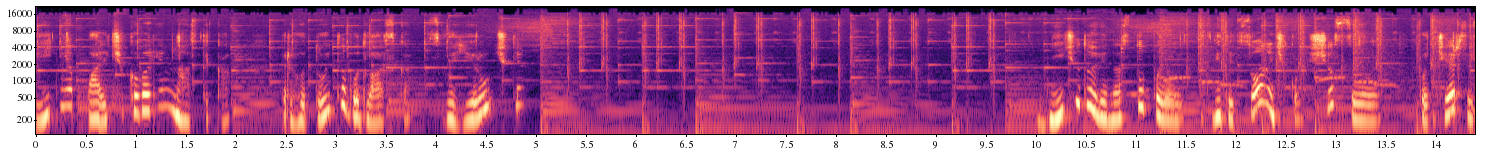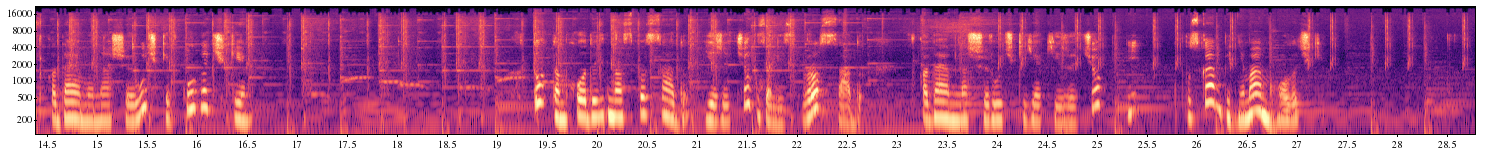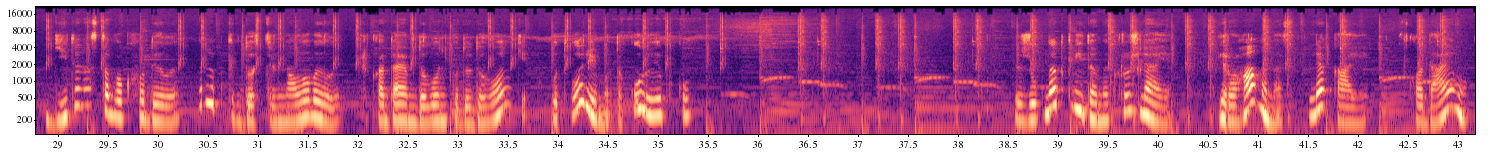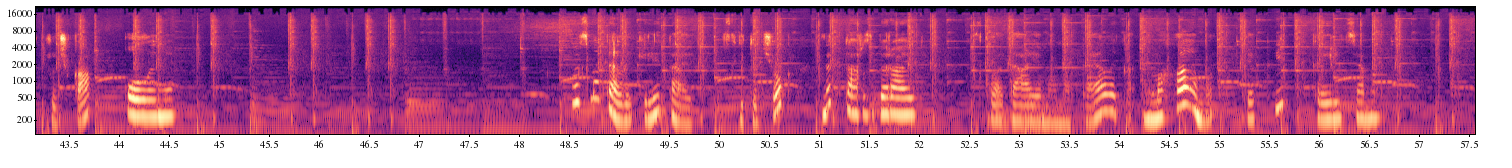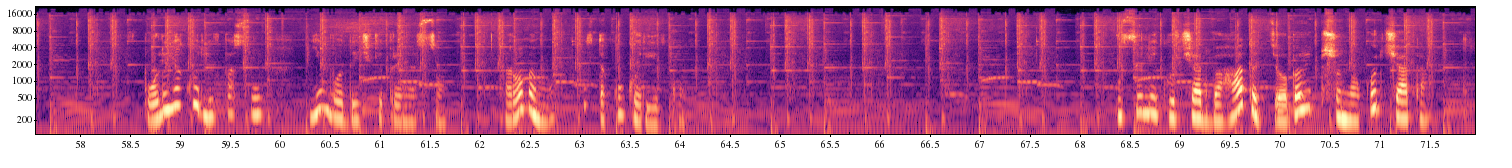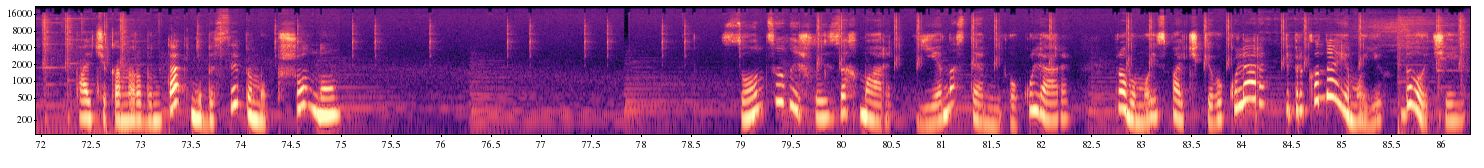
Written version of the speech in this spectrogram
Літня пальчикова гімнастика. Приготуйте, будь ласка, свої ручки. Дні чудові наступили, світить сонечко щосили. По черзі складаємо наші ручки в кулачки. Хто там ходить в нас по саду? Їжачок заліз в розсаду. Складаємо наші ручки, як їжачок, і опускаємо, піднімаємо голочки. Діти на ставок ходили, рибки вдосталь наловили. Прикладаємо долоньку до долоньки, утворюємо таку рибку. Жук над квітами кружляє і рогами нас лякає. Складаємо жучка оленя. Ось метелики літають, з квіточок нектар збирають. Складаємо метелика і махаємо, як квіт крильцями. Полі я курів пасу, їм водички принесу. Робимо ось таку корівку. У селі курчат багато дзьобають пшоно курчата. Пальчиками робимо так, ніби сипемо пшоно. Сонце вийшло із-за хмари, є в нас темні окуляри. Робимо із пальчиків окуляри і прикладаємо їх до очей.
